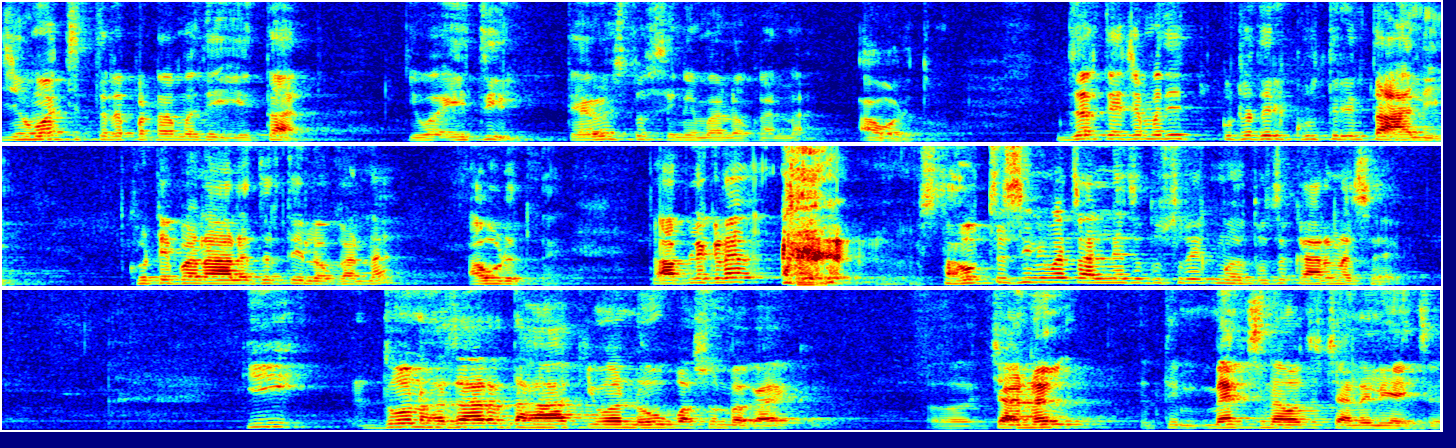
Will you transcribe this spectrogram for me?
जेव्हा चित्रपटामध्ये येतात किंवा येतील त्यावेळेस तो सिनेमा लोकांना आवडतो. जर त्याच्यामध्ये कुठंतरी कृत्रिमता आली खोटेपणा आलं तर ते लोकांना आवडत नाही. तर आपल्याकडं साऊथचा सिनेमा चालण्याचं दुसरं एक महत्त्वाचं कारण असं आहे की दोन हजार दहा किंवा नऊपासून बघा एक चॅनल ते मॅक्स नावाचं चॅनल यायचं.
